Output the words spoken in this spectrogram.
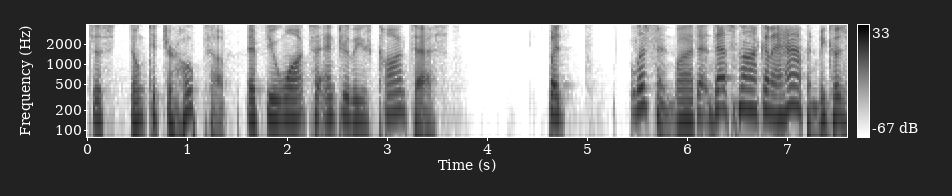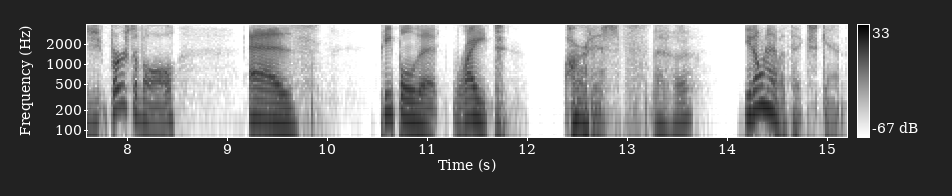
just don't get your hopes up if you want to enter these contests. But listen, But- th- that's not going to happen because, first of all, as people that write artists, you don't have a thick skin.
